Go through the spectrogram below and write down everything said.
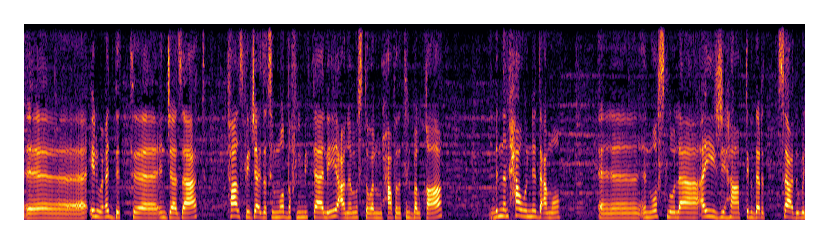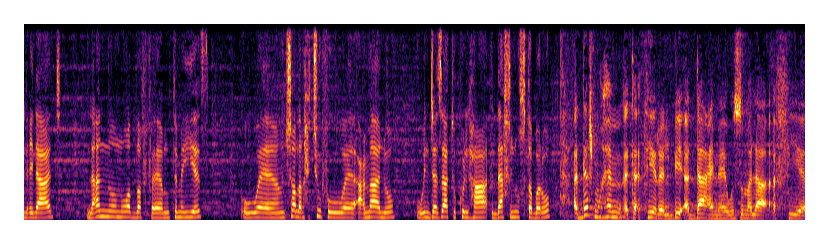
آه، له عدة آه، إنجازات. فاز في جائزة الموظف المثالي على مستوى محافظة البلقاء. بدنا نحاول ندعمه نوصله لأي جهة بتقدر تساعده بالعلاج. لأنه موظف آه، متميز وإن شاء الله رح تشوفوا آه، أعماله وإنجازاته كلها داخل مختبره. قديش مهم تأثير البيئة الداعمة والزملاء في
